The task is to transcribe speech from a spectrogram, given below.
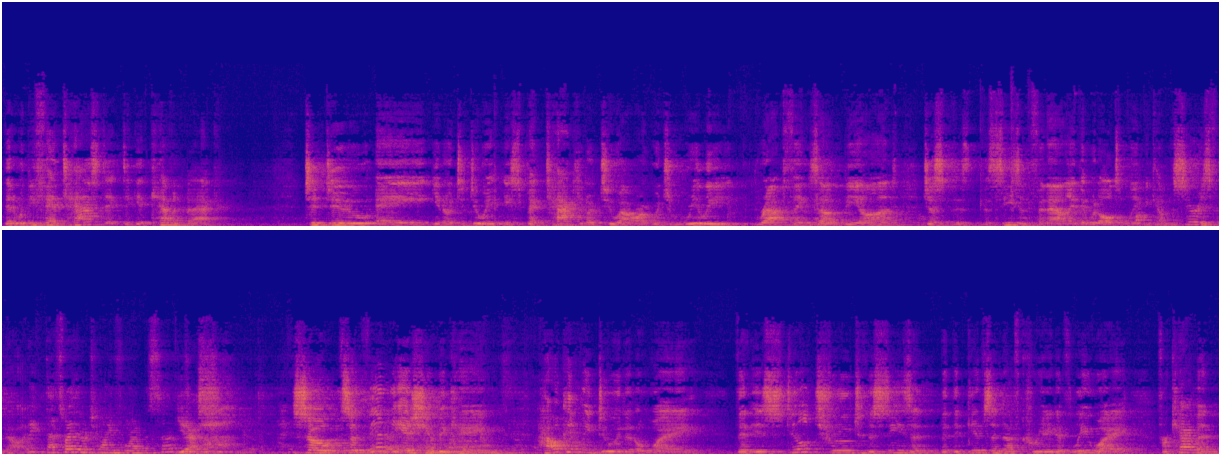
that it would be fantastic to get Kevin back to do a you know to do a, a spectacular two hour which really wrapped things up beyond just the, the season finale that would ultimately become the series finale Wait, that's why there were 24 episodes? Yes. So, so then the issue became how can we do it in a way that is still true to the season, but that gives enough creative leeway for Kevin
